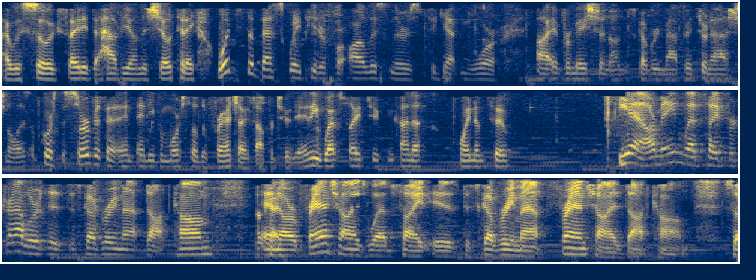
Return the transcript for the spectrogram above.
I was so excited to have you on the show today. What's the best way, Peter, for our listeners to get more uh, information on Discovery Map International? As of course the service, and, and even more so the franchise opportunity. Any websites you can kind of point them to? Yeah, our main website for travelers is discoverymap.com, Okay. and our franchise website is discoverymapfranchise.com. So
